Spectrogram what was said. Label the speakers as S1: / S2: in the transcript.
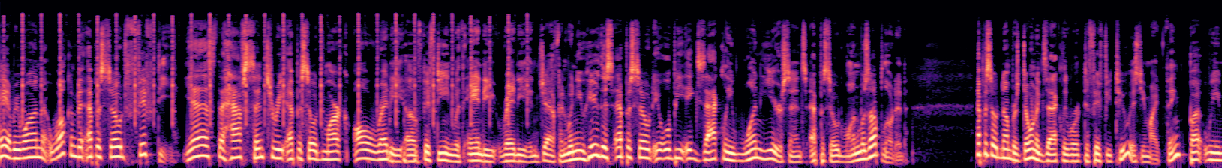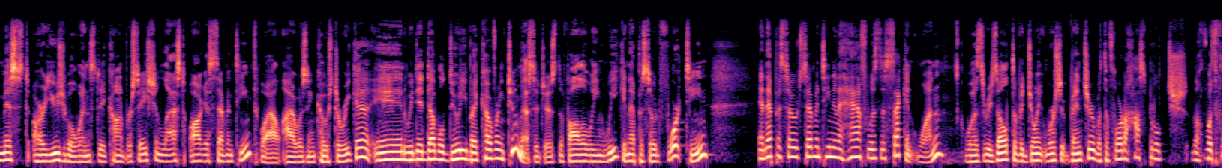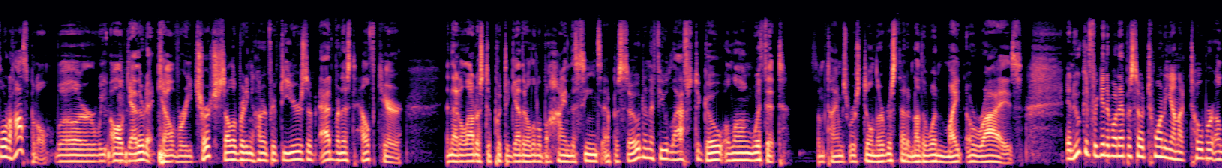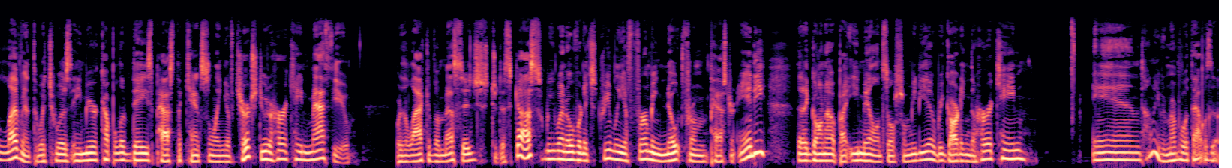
S1: Hey everyone, welcome to episode 50. Yes, the half century episode mark already of 15 with Andy, Randy, and Jeff. And when you hear this episode, it will be exactly one year since episode 1 was uploaded. Episode numbers don't exactly work to 52 as you might think, but we missed our usual Wednesday conversation last August 17th while I was in Costa Rica, and we did double duty by covering two messages the following week in episode 14 and episode 17 and a half was the second one was the result of a joint worship venture with the Florida Hospital with Florida Hospital where we all gathered at Calvary Church celebrating 150 years of Adventist healthcare. And that allowed us to put together a little behind the scenes episode and a few laughs to go along with it. Sometimes we're still nervous that another one might arise. And who could forget about episode 20 on October 11th which was a mere couple of days past the canceling of church due to Hurricane Matthew or the lack of a message to discuss, we went over an extremely affirming note from Pastor Andy that had gone out by email and social media regarding the hurricane. And I don't even remember what that was.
